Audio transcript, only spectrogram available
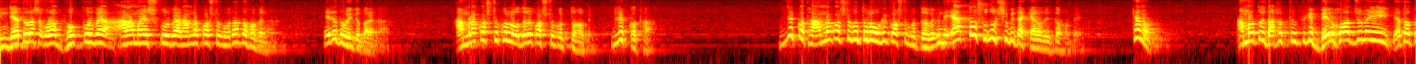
ইন্ডিয়াতে ওরা ওরা ভোগ করবে, আরামায়েশ করবে, আর আমরা কষ্ট করব, তা তো হবে না। এটা তো হইতে পারে না। আমরা কষ্ট করলে ওদেরও কষ্ট করতে হবে ডিরেক্ট কথা। ডিরেক্ট কথা, আমরা কষ্ট করতে হলে ওকে কষ্ট করতে হবে, কিন্তু এত সুযোগ সুবিধা কেন দিতে হবে? কেন? আমরা তো দাসত্ব থেকে বের হওয়ার জন্য এই এত এত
